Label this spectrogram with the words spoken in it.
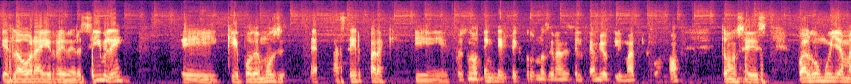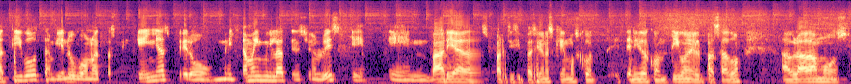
que es la hora irreversible eh, que podemos hacer para que pues no tenga efectos más grandes el cambio climático, ¿no? Entonces, fue algo muy llamativo, también hubo notas pequeñas, pero me llama a mí la atención, Luis, que en varias participaciones que hemos tenido contigo en el pasado, hablábamos,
